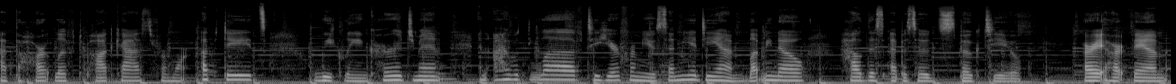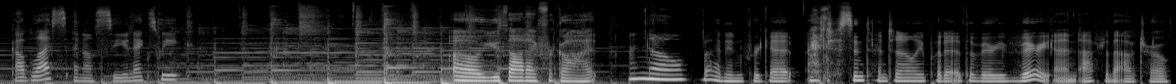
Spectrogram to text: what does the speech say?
at the Heartlift Podcast for more updates, weekly encouragement, and I would love to hear from you. Send me a DM. Let me know how this episode spoke to you. All right, Heart Fam, God bless, and I'll see you next week. Oh, you thought I forgot? No, I didn't forget. I just intentionally put it at the very, very end after the outro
